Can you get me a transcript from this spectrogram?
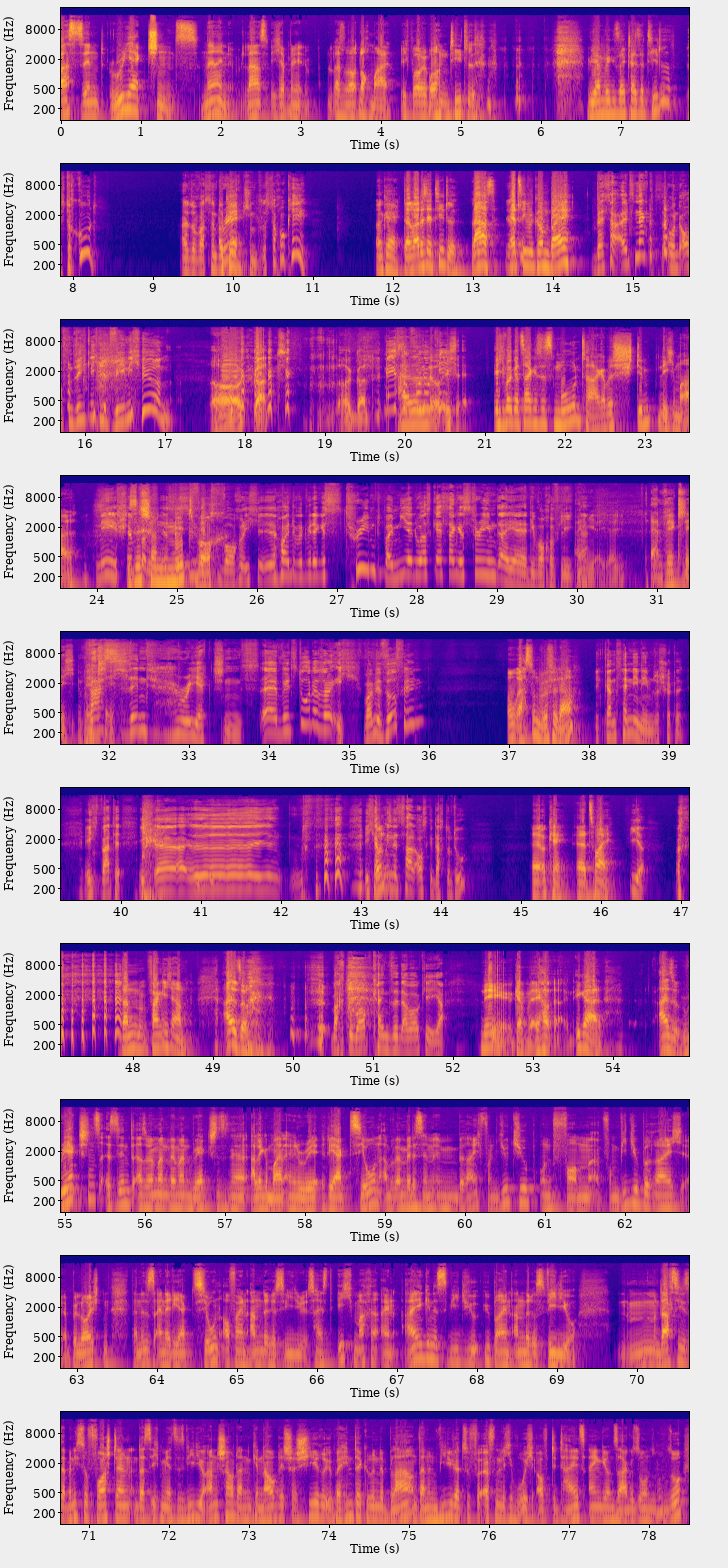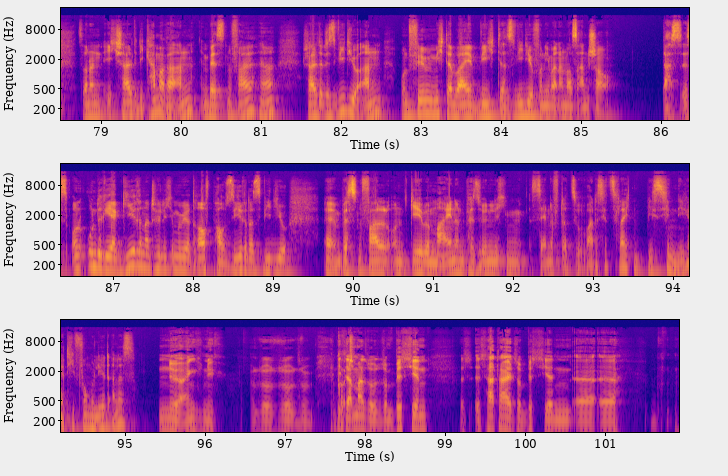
was sind Reactions? Nein, Lars, ich habe mir lass noch mal. Ich brauche, wir brauchen einen Titel. Wie haben wir gesagt, heißt der Titel? Ist doch gut. Also, was sind Okay. Reactions? Ist doch okay. Okay, dann war das der Titel. Lars, Ja. herzlich willkommen bei. Besser als nackt und offensichtlich mit wenig Hirn. Oh Gott. Oh Gott. Nee, ist doch voll Also, okay. ich, ich wollte gerade sagen, es ist Montag, aber es stimmt nicht mal. Nee, stimmt Es ist nicht. schon Es Mittwoch. Ist Mittwoch. Ich, äh, heute wird wieder gestreamt bei mir. Du hast gestern gestreamt. Ah, ja, die Woche fliegt, ne? Eieiei. Ja, wirklich, wirklich. Was sind Reactions? Äh, willst du oder soll ich? Wollen wir würfeln? Oh, hast du einen Würfel da? Ich kann das Handy nehmen, so schütteln. Ich, warte. Ich, äh, äh, ich habe mir eine Zahl ausgedacht. Und du? Äh, okay, äh, zwei. Vier. Dann fange ich an. Also, Macht überhaupt keinen Sinn, aber okay, ja. nee, egal. Also, Reactions sind, also wenn man, wenn man Reactions sind ja allgemein eine Re Reaktion, aber wenn wir das im, im Bereich von YouTube und vom, vom Videobereich äh, beleuchten, dann ist es eine Reaktion auf ein anderes Video. Das heißt, ich mache ein eigenes Video über ein anderes Video. Man darf sich es aber nicht so vorstellen, dass ich mir jetzt das Video anschaue, dann genau recherchiere über Hintergründe, bla, und dann ein Video dazu veröffentliche, wo ich auf Details eingehe und sage so und so und so, sondern ich schalte die Kamera an, im besten Fall, ja, schalte das Video an und filme mich dabei, wie ich das Video von jemand anders anschaue. Das ist, und, und reagiere natürlich immer wieder drauf, pausiere das Video äh, im besten Fall und gebe meinen persönlichen Senf dazu. War das jetzt vielleicht ein bisschen negativ formuliert alles? Nö, eigentlich nicht. Also, so, so, ich sag mal so, so ein bisschen, es, es hat halt so ein bisschen, äh, äh,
